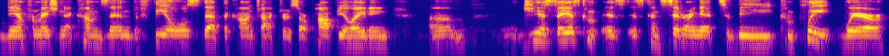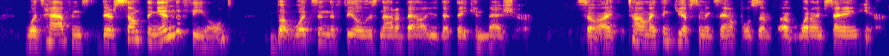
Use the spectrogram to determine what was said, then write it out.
the information that comes in, the fields that the contractors are populating. Um, GSA is, is is considering it to be complete, where what happens there's something in the field, but what's in the field is not a value that they can measure. So, I, Tom, I think you have some examples of, of what I'm saying here.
